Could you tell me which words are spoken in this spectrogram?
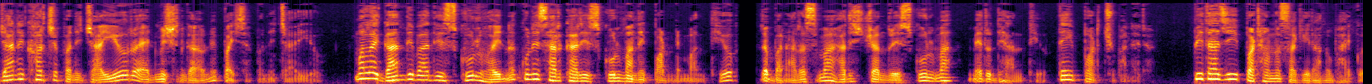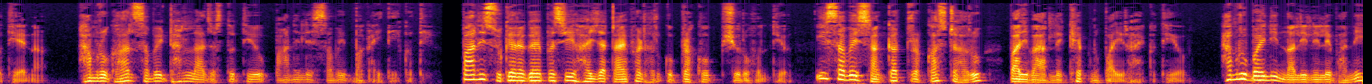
जाने खर्च पनि चाहियो र एडमिसन गराउने पैसा पनि चाहियो। मलाई गान्धीवादी स्कूल होइन कुनै सरकारी स्कूलमा नै पढ्ने मन थियो र बनारसमा हरिश्चन्द्र स्कूलमा मेरो ध्यान थियो। त्यही पढ्छु भनेर। पिताजी पठाउन सकिरहनु भएको थिएन। हाम्रो घर सबै ढल्ला जस्तो थियो पानीले सबै बगाइदिएको थियो। पानी सुकेर गएपछि हैजा टाइफाइडहरूको प्रकोप शुरू हुन्थ्यो। यी सबै संकट र कष्टहरू परिवारले खेप्नु परिरहेको थियो। हाम्रो बहिनी नलिनीले भने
